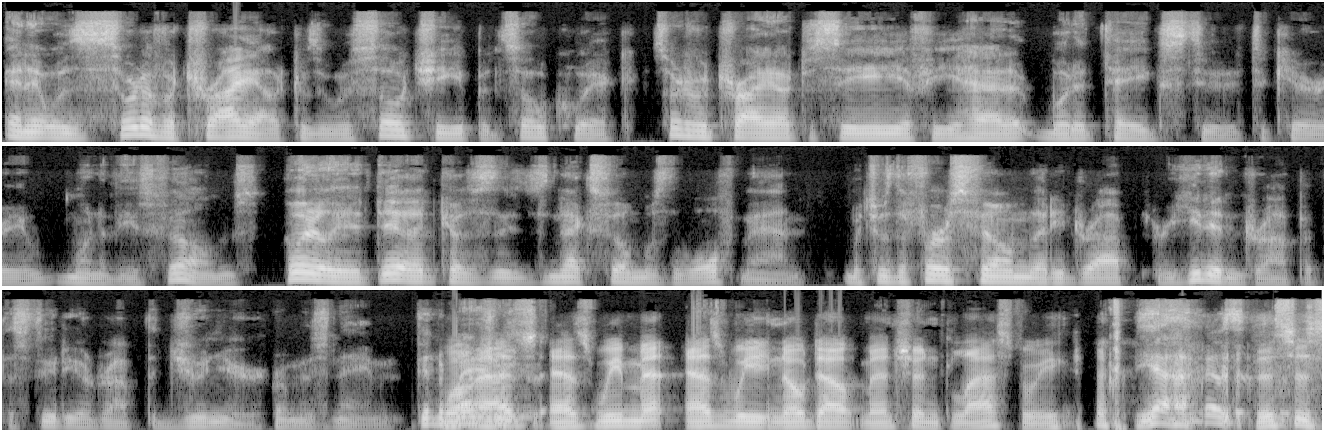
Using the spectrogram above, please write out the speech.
And it was sort of a tryout because it was so cheap and so quick sort of a tryout to see if he had what it takes to to carry one of these films. Clearly it did because his next film was The Wolfman which was the first film that he dropped, or he didn't drop it. The studio dropped the junior from his name. Did Well, as as we met, as we no doubt mentioned last week, yeah, this is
